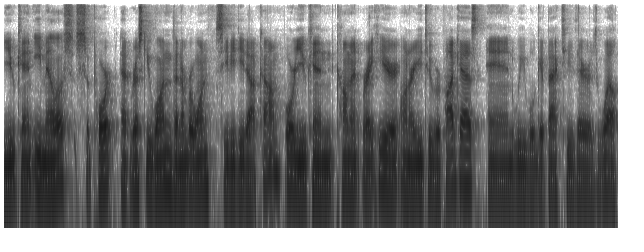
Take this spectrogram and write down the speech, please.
You can email us support at rescue one, the number one, CBD.com, or you can comment right here on our YouTube or podcast and we will get back to you there as well.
